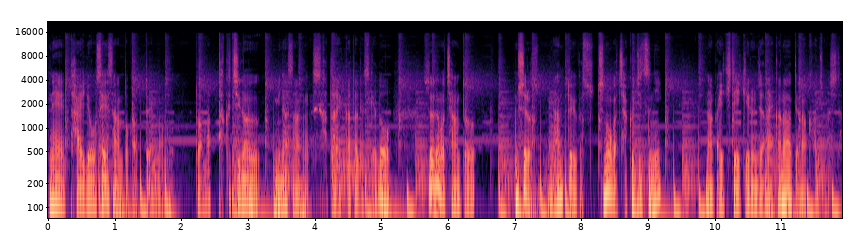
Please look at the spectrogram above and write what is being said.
ね大量生産とかっていうのとは全く違う皆さん働き方ですけどそれでもちゃんとむしろ何というかそっちの方が着実になんか生きていけるんじゃないかなというのは感じました。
